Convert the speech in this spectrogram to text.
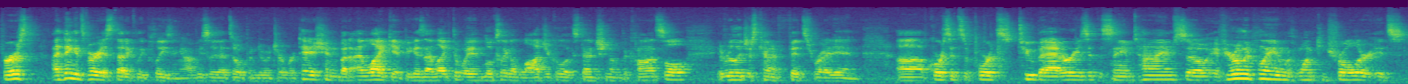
First, I think it's very aesthetically pleasing. Obviously, that's open to interpretation, but I like it because I like the way it looks like a logical extension of the console. It really just kind of fits right in. Uh, of course, it supports two batteries at the same time, so if you're only playing with one controller, it's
